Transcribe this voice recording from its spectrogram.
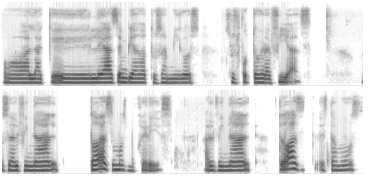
o a la que le has enviado a tus amigos sus fotografías. O sea, al final, todas somos mujeres. Al final, todas estamos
